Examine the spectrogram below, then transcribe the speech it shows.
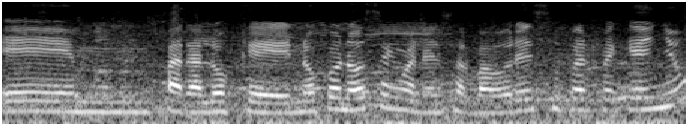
Em, para los que no conocen, bueno, El Salvador es súper pequeño,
